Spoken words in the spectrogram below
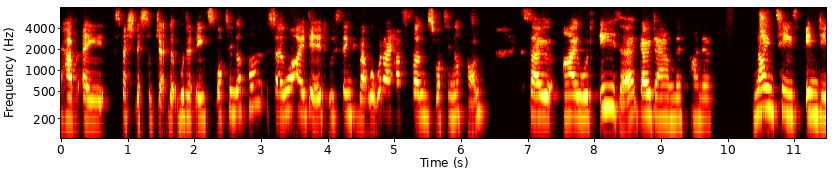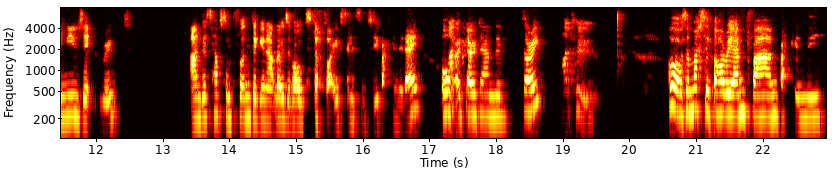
have a specialist subject that wouldn't need swatting up on. So what I did was think about what would I have fun swatting up on. So I would either go down the kind of 90s indie music route and just have some fun digging out loads of old stuff that I used to listen to back in the day, or Like I'd go down the sorry. Like who? Oh, I was a massive REM fan back in the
